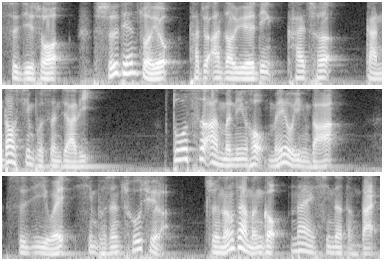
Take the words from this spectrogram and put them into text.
司机说十点左右他就按照约定开车赶到辛普森家里，多次按门铃后没有应答，司机以为辛普森出去了，只能在门口耐心的等待。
